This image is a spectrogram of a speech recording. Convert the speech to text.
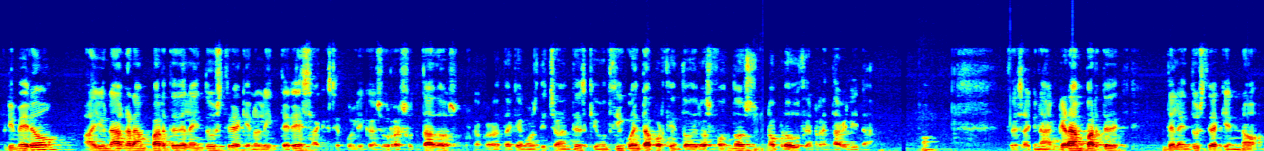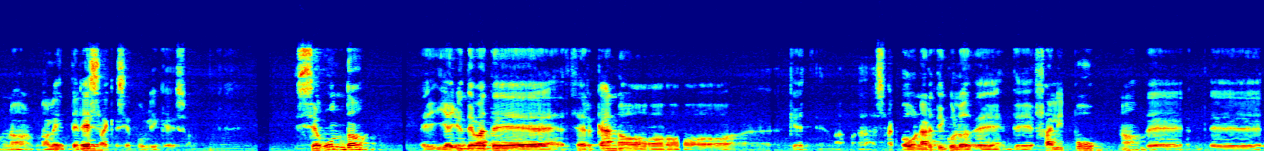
Primero, hay una gran parte de la industria que no le interesa que se publiquen sus resultados, porque acuérdate que hemos dicho antes que un 50% de los fondos no producen rentabilidad. Entonces, hay una gran parte de la industria que no, no, no le interesa que se publique eso. Segundo, eh, y hay un debate cercano que sacó un artículo de, de Falipú, ¿no? de,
